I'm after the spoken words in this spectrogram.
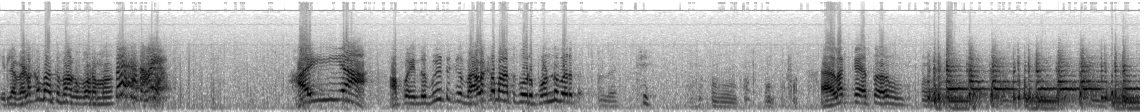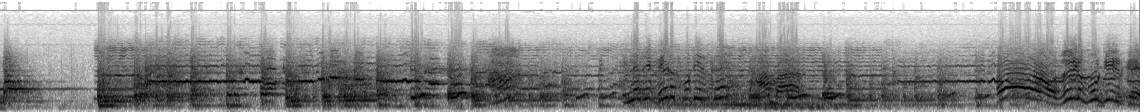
இல்ல விளக்க மாத்து பார்க்க போறோமா? ஐயா அப்ப இந்த வீட்டுக்கு விளக்க மாத்துக்கு ஒரு பொண்ணு வருது. அந்த, பூட்டி இருக்கு ஆமா. ஓ வீடு பூட்டி இருக்கு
